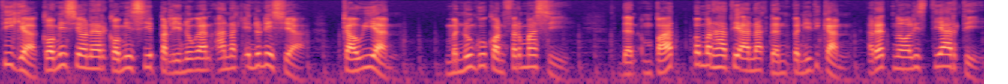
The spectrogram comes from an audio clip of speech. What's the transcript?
3. Komisioner Komisi Perlindungan Anak Indonesia, Kawian, menunggu konfirmasi dan 4. Pemerhati Anak dan Pendidikan, Retno Listiarti.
